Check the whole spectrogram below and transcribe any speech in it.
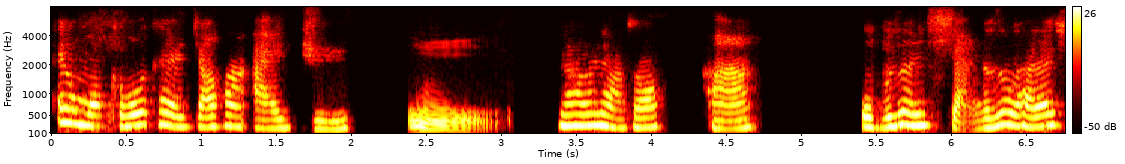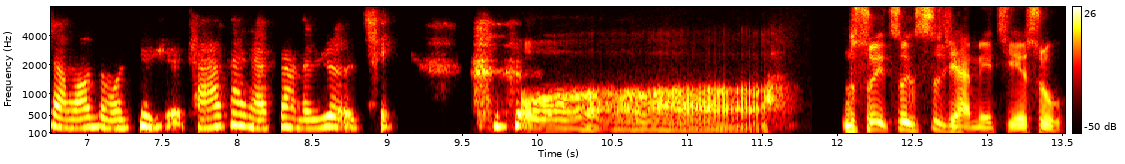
哎，我们可不可以交换 IG？嗯，然后我想说，啊。我不是很想，可是我还在想我要怎么拒绝他。他看起来非常的热情。哦，那所以这个事情还没结束，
